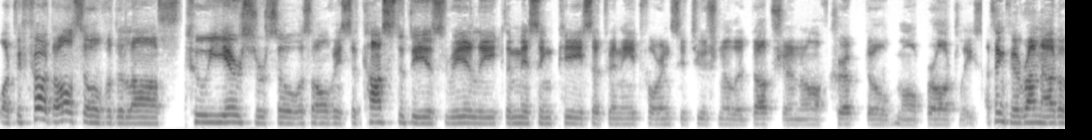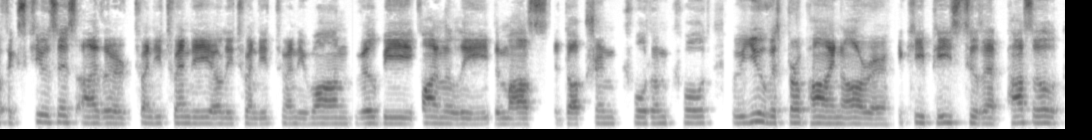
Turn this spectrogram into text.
what we felt also over the last two years or so was always that custody is really the missing piece that we need for institutional adoption of crypto more broadly. I think we run out of excuses. Either 2020, early 2021 will be finally the mass adoption, quote unquote. You with Propine are a key piece to that puzzle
